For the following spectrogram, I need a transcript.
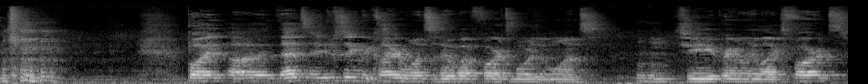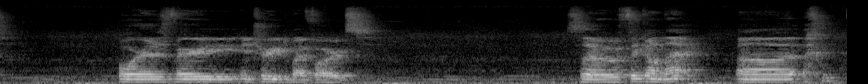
but uh, that's interesting that Claire wants to know about farts more than once. Mm-hmm. She apparently likes farts, or is very intrigued by farts. So think on that. Uh,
